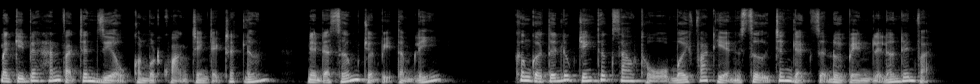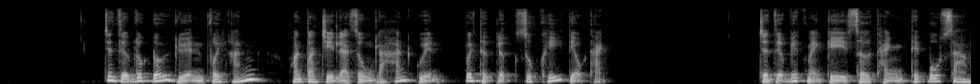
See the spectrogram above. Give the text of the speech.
Mạnh Kỳ biết hắn và chân diệu còn một khoảng chênh lệch rất lớn nên đã sớm chuẩn bị tâm lý. Không ngờ tới lúc chính thức giao thủ mới phát hiện sự chênh lệch giữa đôi bên lại lớn đến vậy. Chân diệu lúc đối luyện với hắn hoàn toàn chỉ là dùng là hán quyền với thực lực xúc khí tiểu thành. Trần Diệu biết Mạnh Kỳ sơ thành thiết bố sam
